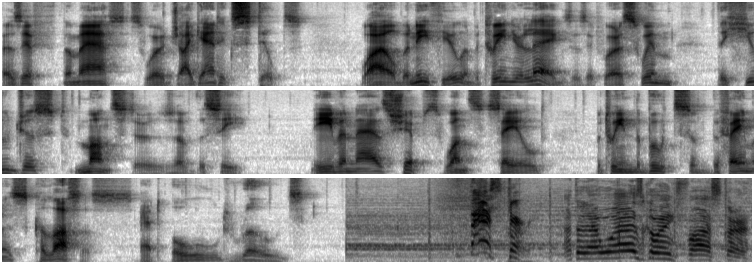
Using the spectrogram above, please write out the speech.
as if the masts were gigantic stilts, while beneath you and between your legs, as it were, swim the hugest monsters of the sea, even as ships once sailed between the boots of the famous Colossus at Old Rhodes. Faster! I thought I was going faster.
